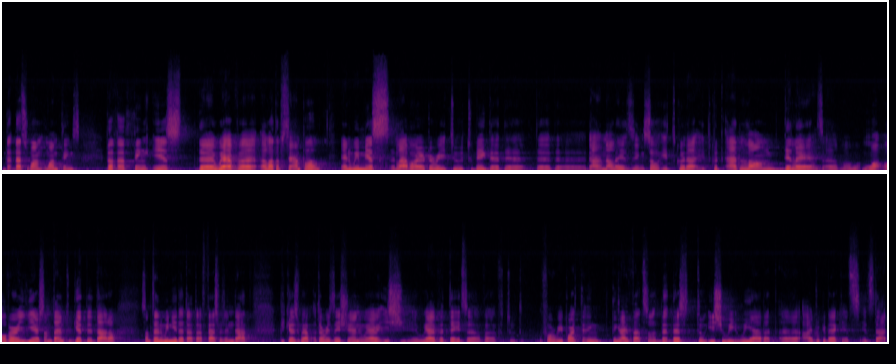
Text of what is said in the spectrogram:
that's one one thing. The thing is the, we have a, a, lot of sample and we miss laboratory to, to make the, the, the, the, analyzing. So it could, uh, it could add long delays, uh, over a year sometimes to get the data. Sometimes we need the data faster than that because we have authorization, we have, issue, we have dates of, to, for reporting, things like that. So th there's two issues we, we have at uh, Hydro-Quebec. It's, it's that.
